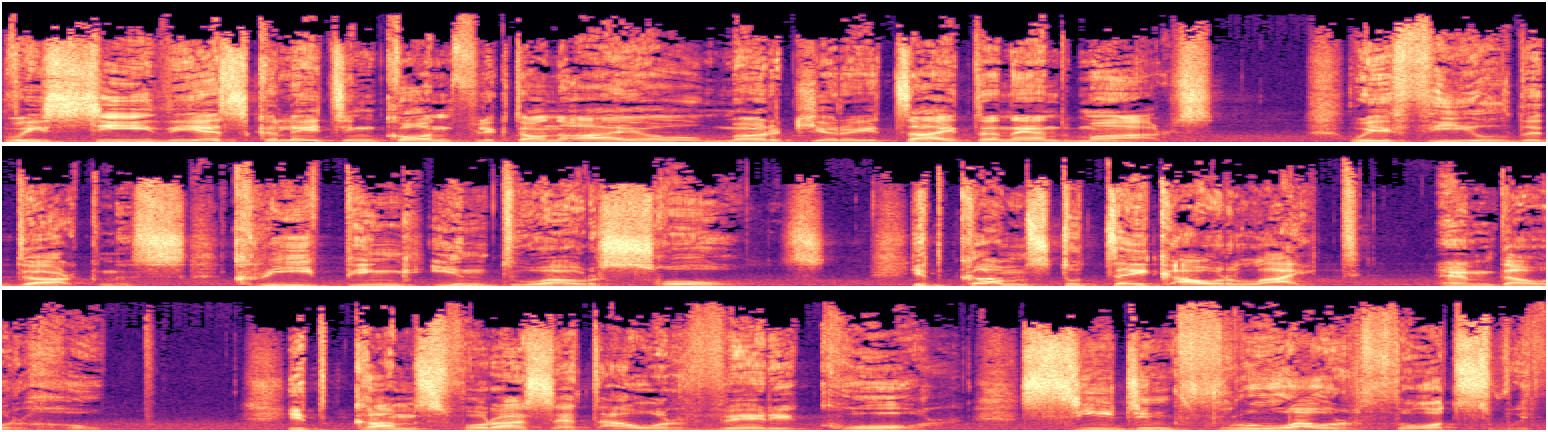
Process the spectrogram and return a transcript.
We see the escalating conflict on Io, Mercury, Titan, and Mars. We feel the darkness creeping into our souls. It comes to take our light and our hope. It comes for us at our very core, sieging through our thoughts with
